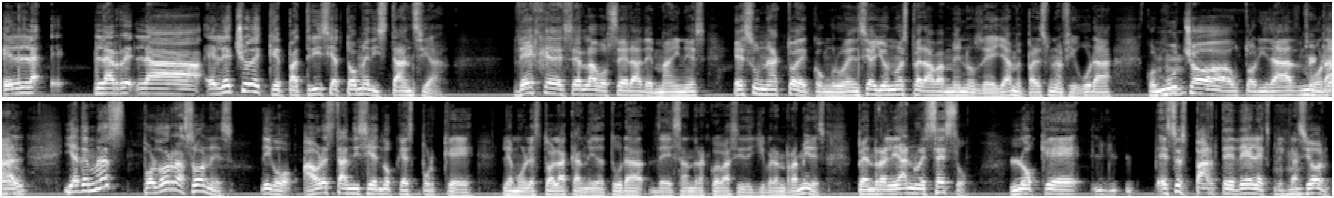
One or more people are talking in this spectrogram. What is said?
el, la re- la- el hecho de que Patricia tome distancia, deje de ser la vocera de Maines, es un acto de congruencia. Yo no esperaba menos de ella. Me parece una figura con mucha autoridad Sí, moral. claro. Y además, por dos razones. Digo, ahora están diciendo que es porque le molestó la candidatura de Sandra Cuevas y de Gibran Ramírez. Pero en realidad no es eso. Lo que. Eso es parte de la explicación.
